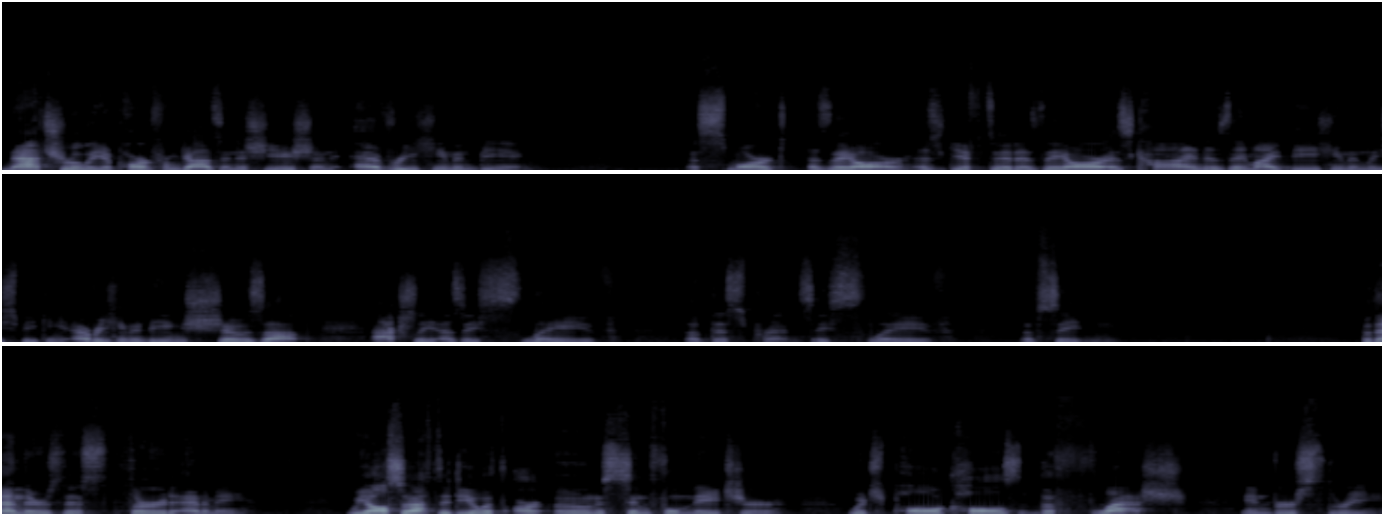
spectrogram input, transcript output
naturally, apart from God's initiation, every human being as smart as they are, as gifted as they are, as kind as they might be, humanly speaking, every human being shows up actually as a slave of this prince, a slave of Satan. But then there's this third enemy. We also have to deal with our own sinful nature, which Paul calls the flesh in verse 3.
